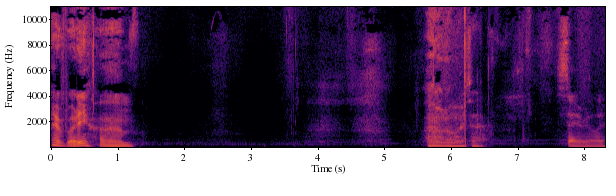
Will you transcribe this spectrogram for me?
Hey everybody. Um, I don't know what to say really.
